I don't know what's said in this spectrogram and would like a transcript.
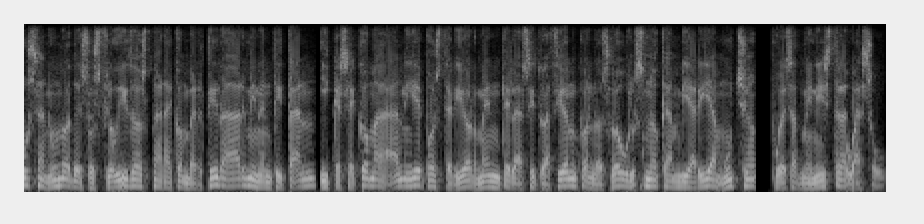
usan uno de sus fluidos para convertir a Armin en titán y que se coma a Annie posteriormente la situación con los Ghouls no cambiaría mucho, pues administra Wasu.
